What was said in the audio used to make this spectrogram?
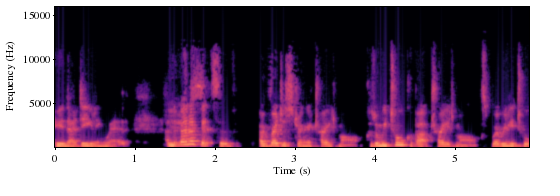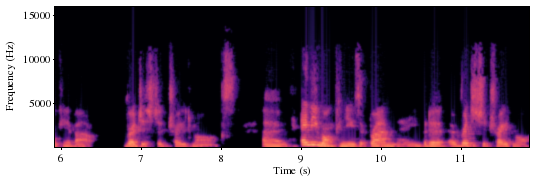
who they're dealing with. And the benefits of, of registering a trademark, because when we talk about trademarks, we're really talking about registered trademarks. Um, anyone can use a brand name, but a, a registered trademark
